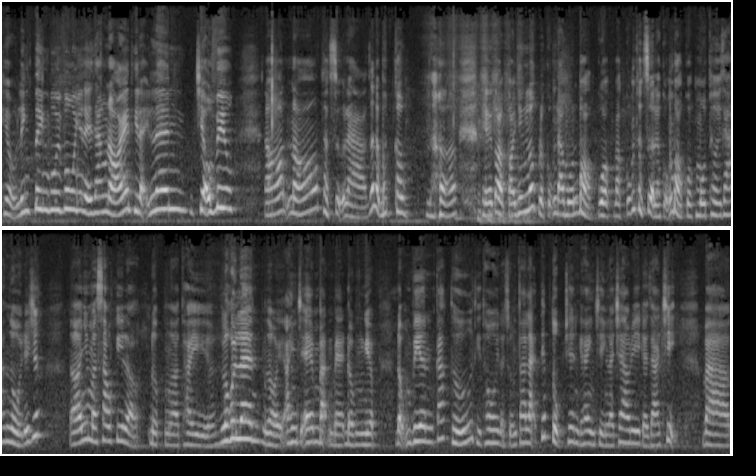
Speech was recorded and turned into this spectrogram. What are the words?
kiểu, linh tinh, vui vui như thầy Giang nói thì lại lên triệu view. Đó, nó thật sự là rất là bất công. Đó. thế còn có những lúc là cũng đã muốn bỏ cuộc và cũng thực sự là cũng bỏ cuộc một thời gian rồi đấy chứ đó nhưng mà sau khi là được ờ, thầy lôi lên rồi anh chị em bạn bè đồng nghiệp động viên các thứ thì thôi là chúng ta lại tiếp tục trên cái hành trình là trao đi cái giá trị và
